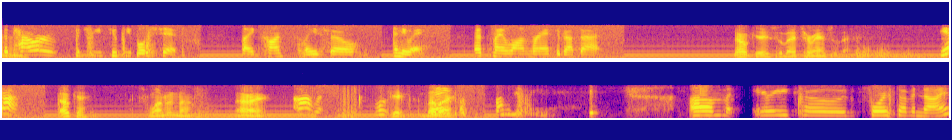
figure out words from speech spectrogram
The power between two people shifts like constantly. So anyway, that's my long rant about that. Okay, so that's your answer then. Yeah. Okay. I just wanted to know. All right. All right. Well, Okay. Bye bye. Um, area code four seven nine.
